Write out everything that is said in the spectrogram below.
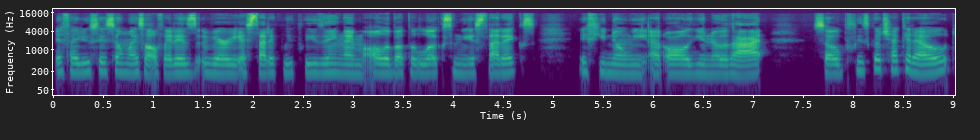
if I do say so myself, it is very aesthetically pleasing. I'm all about the looks and the aesthetics. If you know me at all, you know that. So please go check it out.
